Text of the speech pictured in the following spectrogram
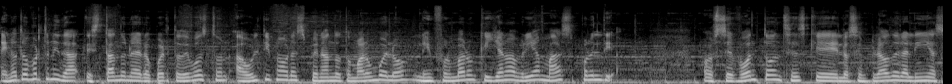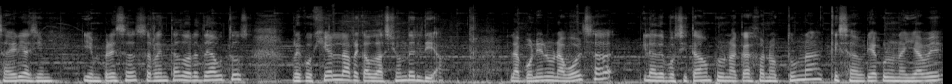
En otra oportunidad, estando en el aeropuerto de Boston a última hora esperando tomar un vuelo, le informaron que ya no habría más por el día. Observó entonces que los empleados de las líneas aéreas y, em- y empresas rentadoras de autos recogían la recaudación del día, la ponían en una bolsa y la depositaban por una caja nocturna que se abría con una llave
